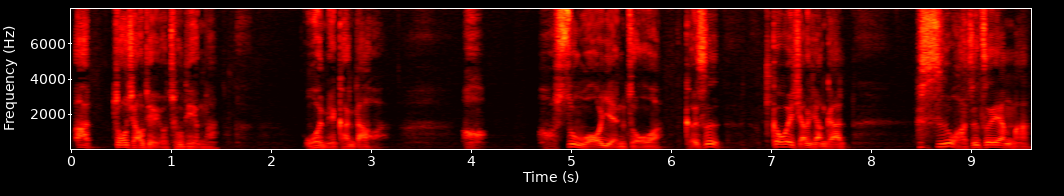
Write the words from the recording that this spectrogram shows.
啊，周小姐有出庭吗？我也没看到啊，哦，哦，恕我眼拙啊。可是各位想想看，司法是这样吗？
